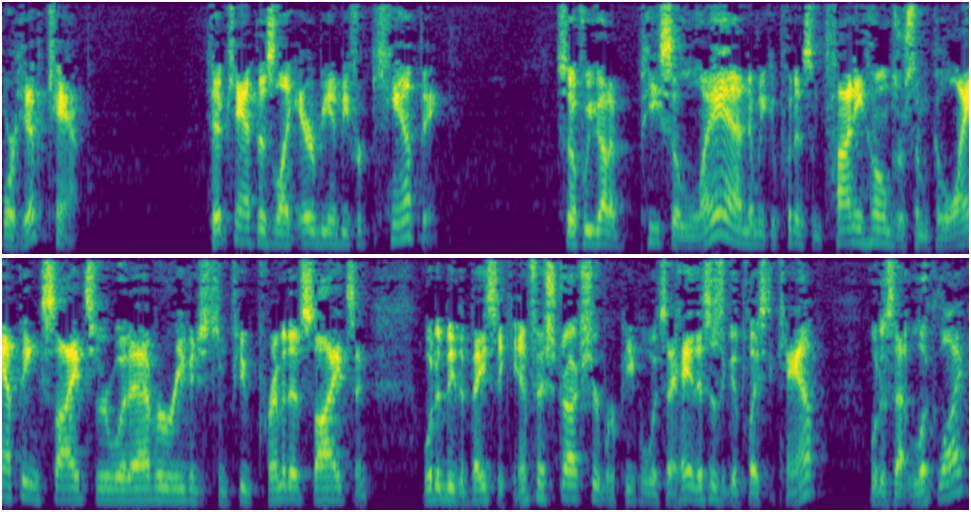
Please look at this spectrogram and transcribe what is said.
Or Hip Camp. Hip Camp is like Airbnb for camping. So if we got a piece of land and we could put in some tiny homes or some glamping sites or whatever, or even just some few primitive sites, and would it be the basic infrastructure where people would say, hey, this is a good place to camp? What does that look like?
